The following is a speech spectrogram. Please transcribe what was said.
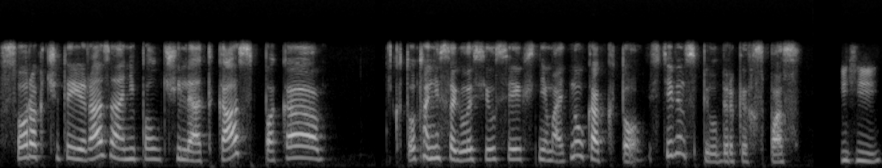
44 раза они получили отказ, пока кто-то не согласился их снимать. Ну, как кто? Стивен Спилберг их спас. Угу.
